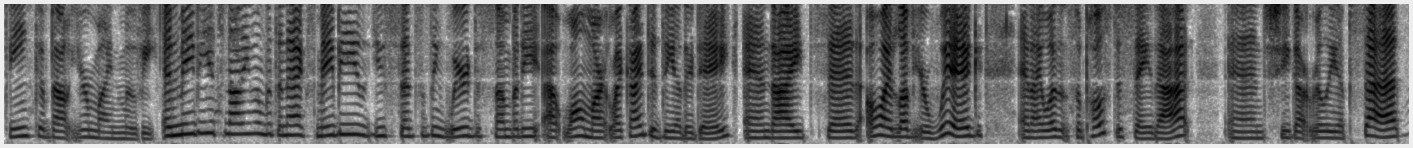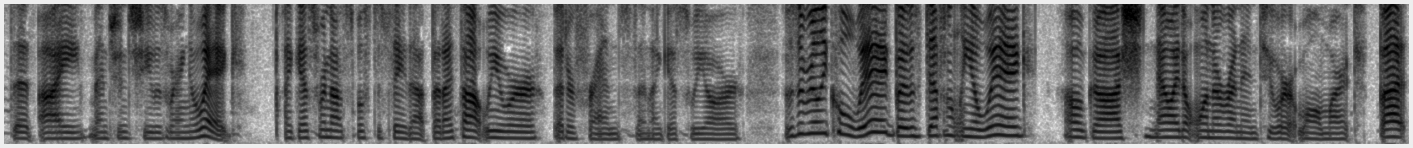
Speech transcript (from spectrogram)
Think about your mind movie. And maybe it's not even with an ex. Maybe you said something weird to somebody at Walmart, like I did the other day. And I said, Oh, I love your wig. And I wasn't supposed to say that. And she got really upset that I mentioned she was wearing a wig. I guess we're not supposed to say that, but I thought we were better friends than I guess we are. It was a really cool wig, but it was definitely a wig. Oh gosh, now I don't want to run into her at Walmart. But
